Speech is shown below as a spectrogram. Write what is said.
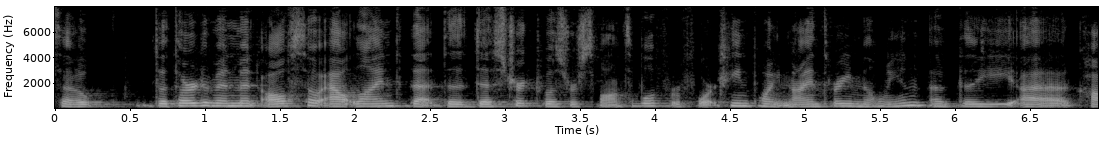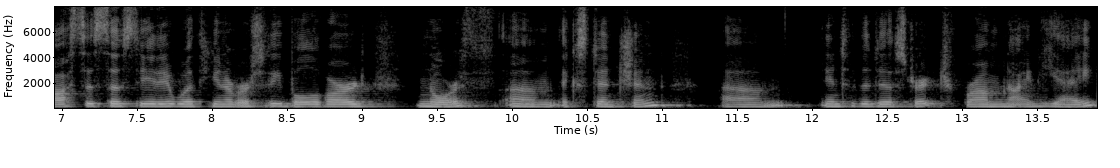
So the Third Amendment also outlined that the district was responsible for 14.93 million of the uh, costs associated with University Boulevard North um, extension um, into the district from 90A.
